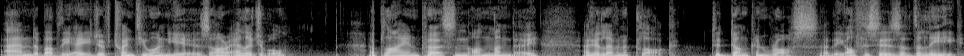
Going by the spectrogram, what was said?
and above the age of twenty-one years are eligible. Apply in person on Monday at eleven o'clock to Duncan Ross at the offices of the League,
